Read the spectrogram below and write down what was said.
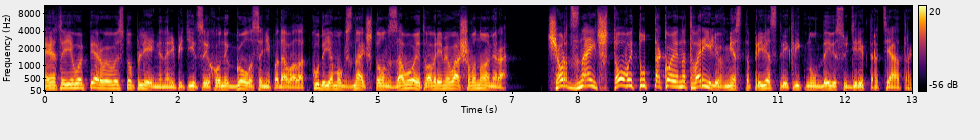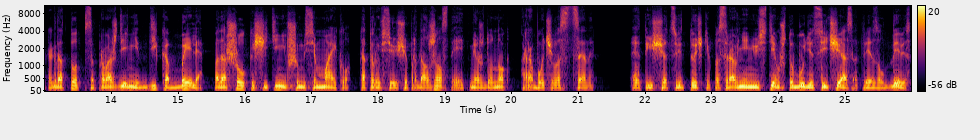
Это его первое выступление, на репетициях он и голоса не подавал. Откуда я мог знать, что он завоет во время вашего номера?» «Черт знает, что вы тут такое натворили!» Вместо приветствия крикнул Дэвису директор театра, когда тот в сопровождении Дика Белля подошел к ощетинившемуся Майклу, который все еще продолжал стоять между ног рабочего сцены. «Это еще цветочки по сравнению с тем, что будет сейчас», — отрезал Дэвис,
